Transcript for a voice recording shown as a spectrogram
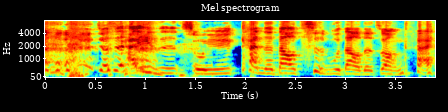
就是还一直处于看得到吃不到的状态。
